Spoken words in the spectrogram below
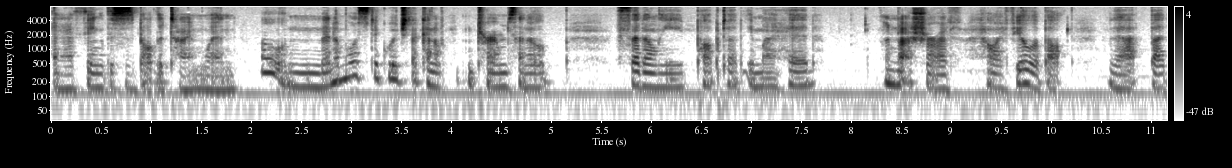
And I think this is about the time when, oh, minimalistic, witch that kind of term kind of suddenly popped up in my head. I'm not sure of how I feel about that, but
